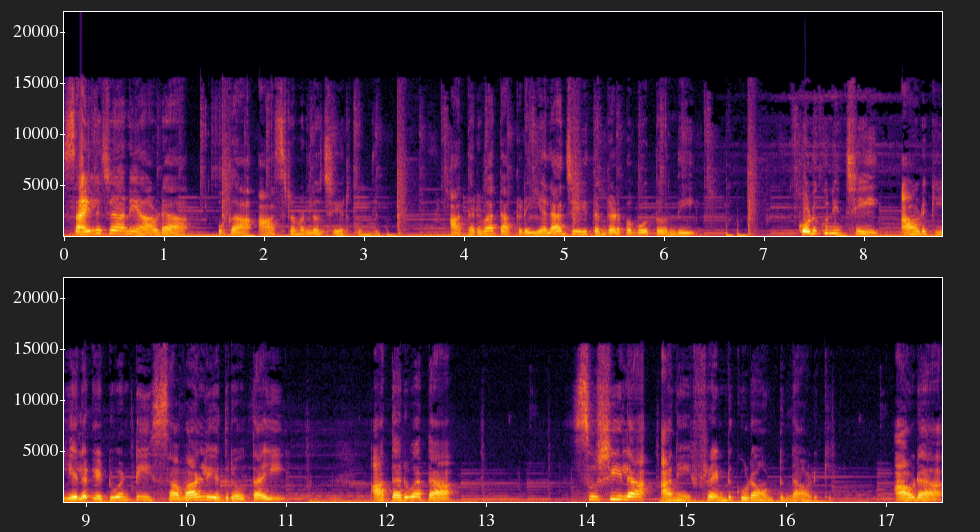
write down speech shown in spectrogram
శైలజ అనే ఆవిడ ఒక ఆశ్రమంలో చేరుతుంది. ఆ తర్వాత అక్కడ ఎలా జీవితం గడపబోతోంది? కొడుకు నుంచి ఆవిడకి ఎల ఎటువంటి సవాళ్ళు ఎదురవుతాయి? ఆ తరువాత సుశీల అనే ఫ్రెండ్ కూడా ఉంటుంది ఆవిడకి. ఆవిడ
